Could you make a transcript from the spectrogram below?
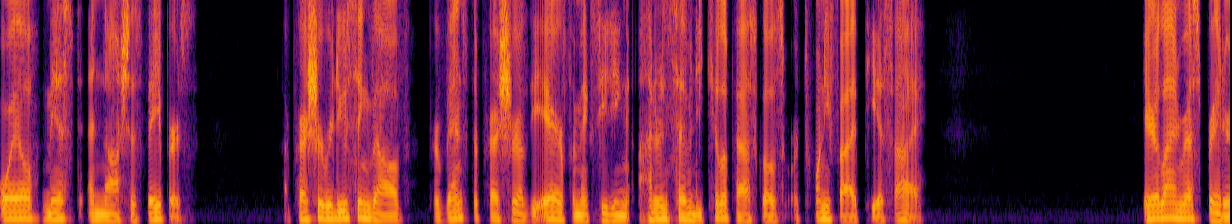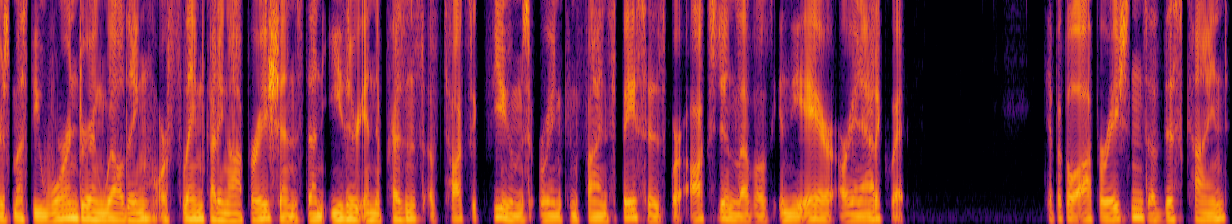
oil, mist, and noxious vapors. A pressure reducing valve prevents the pressure of the air from exceeding 170 kilopascals or 25 psi. Airline respirators must be worn during welding or flame cutting operations done either in the presence of toxic fumes or in confined spaces where oxygen levels in the air are inadequate. Typical operations of this kind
